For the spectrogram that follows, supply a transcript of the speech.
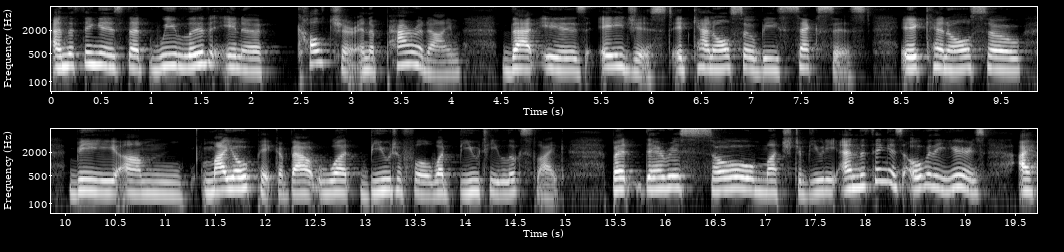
and the thing is that we live in a culture and a paradigm that is ageist. It can also be sexist. It can also be um, myopic about what beautiful, what beauty looks like. But there is so much to beauty. And the thing is, over the years, I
